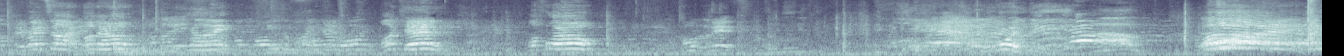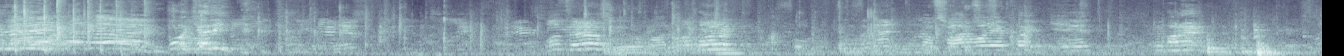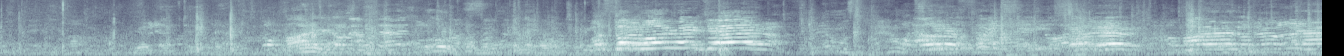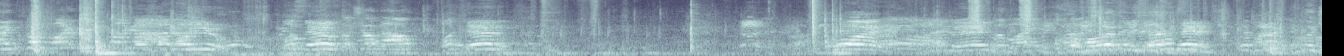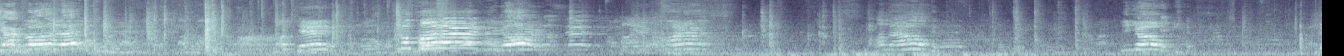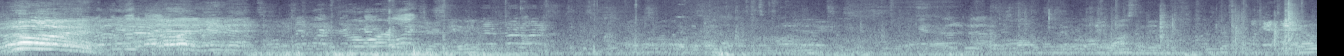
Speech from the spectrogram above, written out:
The oh. One kid. One oh. Boy. Boy, Kenny. One down. One corner. Go, Spotter. One here, quick. Yeah. Good on it. Let's go, Potter, right here! Potter! Here! Potter! Alright! Go, fire, please, come on How now. are you? What's down? Go, shove now. One kid! Boy! One big! Go, Potter, 37! Kid! Go, Jack Potter, man! One kid! Go, Potter! Go! Potter! One down! You go! Good! Jacob, maybe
